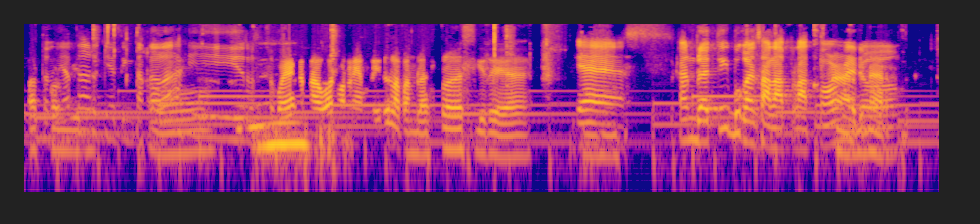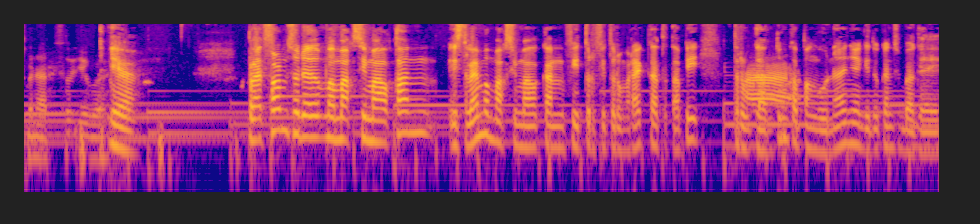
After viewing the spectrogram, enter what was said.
platform ternyata gitu. harus nyeting tanggal Oh. lahir supaya ketahuan orang yang beli itu 18 plus gitu ya. yes kan berarti bukan salah platformnya Benar, benar. dong. benar setuju gue Iya. Platform sudah memaksimalkan, istilahnya memaksimalkan fitur-fitur mereka, tetapi tergantung ke penggunanya gitu kan sebagai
